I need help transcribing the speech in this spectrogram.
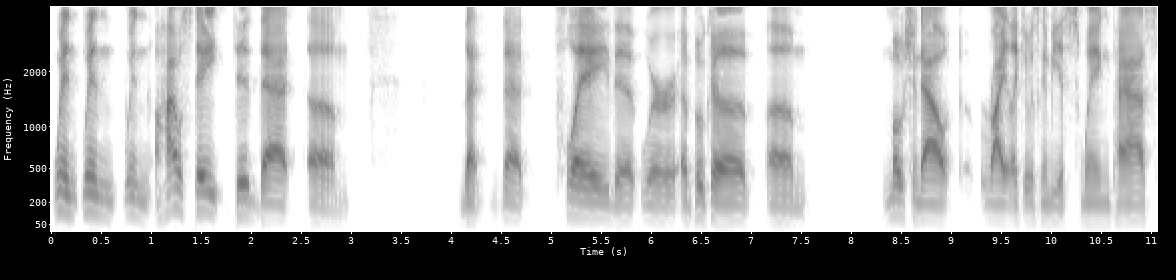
when when when Ohio State did that um that that play that where Egbuka um motioned out right like it was going to be a swing pass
